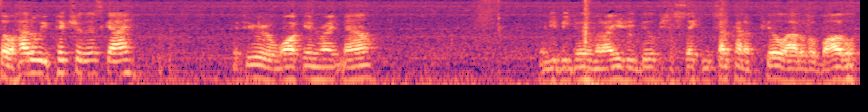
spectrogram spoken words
So how do we picture this guy? If you were to walk in right now, and you'd be doing what I usually do, which is taking some kind of pill out of a bottle.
